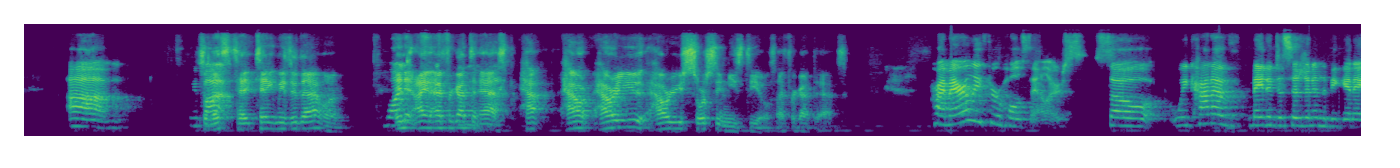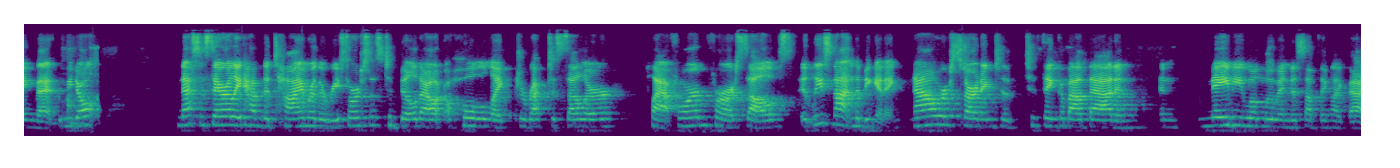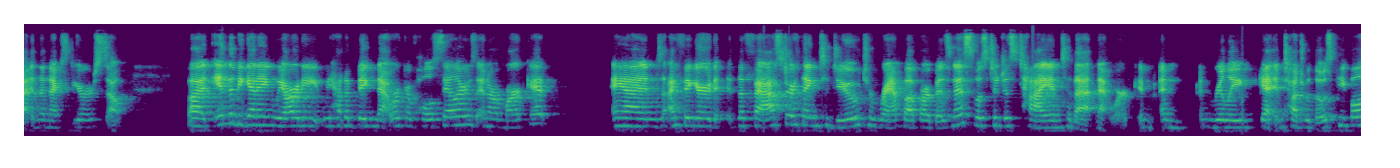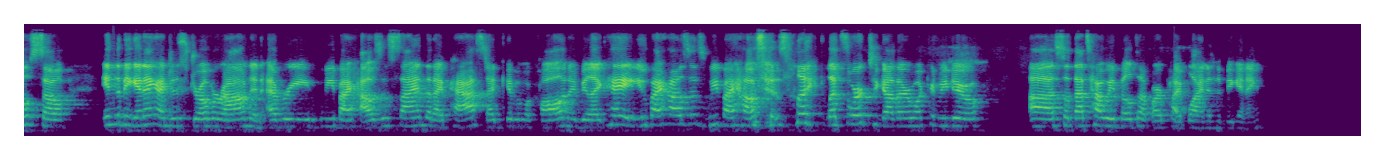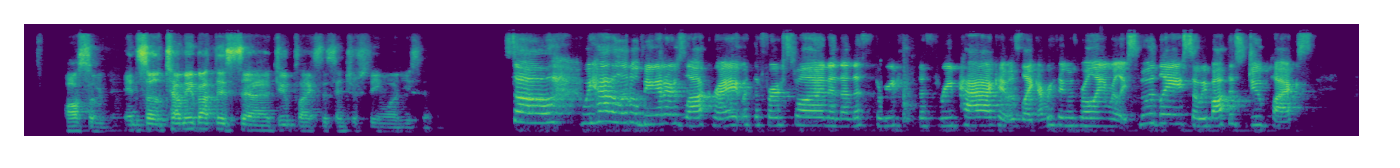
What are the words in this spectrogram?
Um, so let's take take me through that one. one and I, I forgot to ask how how how are you how are you sourcing these deals? I forgot to ask. Primarily through wholesalers. So we kind of made a decision in the beginning that we don't necessarily have the time or the resources to build out a whole like direct to seller platform for ourselves at least not in the beginning now we're starting to to think about that and and maybe we'll move into something like that in the next year or so. But in the beginning, we already we had a big network of wholesalers in our market. And I figured the faster thing to do to ramp up our business was to just tie into that network and, and, and really get in touch with those people. So in the beginning, I just drove around and every we buy houses sign that I passed, I'd give them a call and I'd be like, hey, you buy houses, we buy houses. like, let's work together. What can we do? Uh, so that's how we built up our pipeline in the beginning. Awesome. And so tell me about this uh, duplex, this interesting one you said. So we had a little beginner's luck, right, with the first one, and then the three the three pack. It was like everything was rolling really smoothly. So we bought this duplex,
